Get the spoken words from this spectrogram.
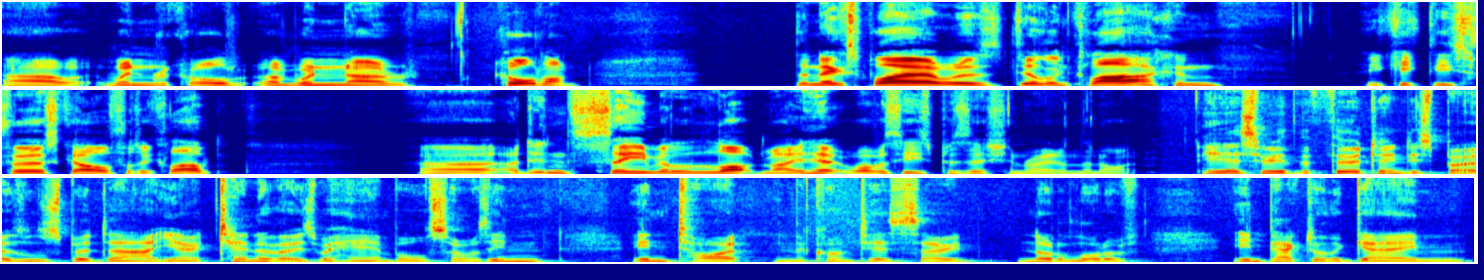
uh, when recalled uh, when uh, called on. The next player was Dylan Clarke, and he kicked his first goal for the club. Uh, I didn't see him a lot, mate. what was his possession rate on the night? Yeah, so he had the 13 disposals, but uh, you know, 10 of those were handballs, so I was in in tight in the contest, so not a lot of impact on the game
